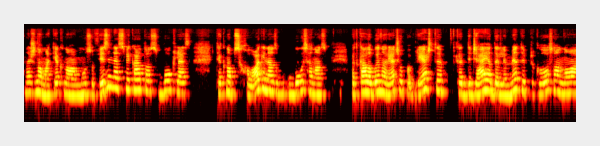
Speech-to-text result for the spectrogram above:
na žinoma, tiek nuo mūsų fizinės sveikatos būklės, tiek nuo psichologinės būsenos, bet ką labai norėčiau pabrėžti, kad didžiaja dalimi tai priklauso nuo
